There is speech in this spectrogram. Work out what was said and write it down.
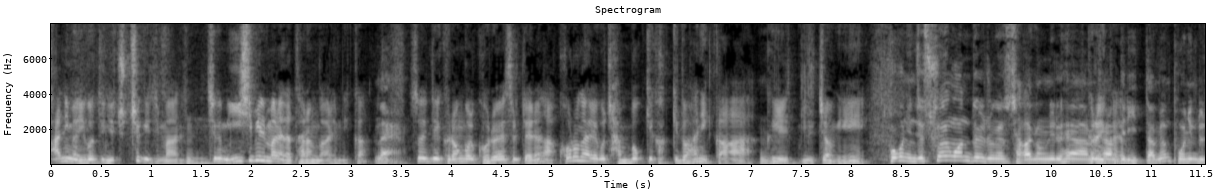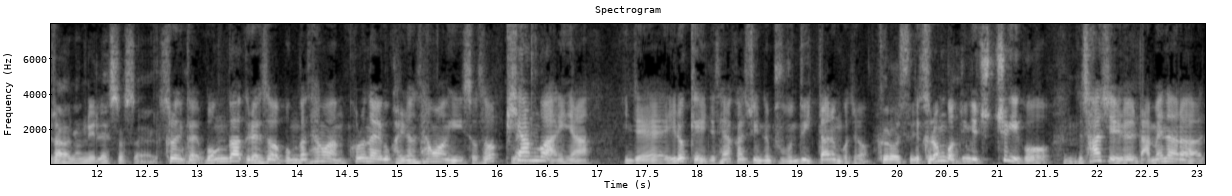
아니면 이것도 이제 추측이지만 음. 지금 20일 만에 나타난 거 아닙니까? 네. 그래서 이제 그런 걸 고려했을 때는 아 코로나19 잠복기 같기도 하니까 음. 그 일, 일정이 혹은 이제 수행원들 중에서 자가격리를 해야 하는 그러니까요. 사람들이 있다면 본인도 자가격리를 했었어요. 그러니까요. 뭔가 그래서 뭔가 상황 코로나19 관련 상황이 있어서 피한 네. 거 아니냐. 이제 이렇게 이제 생각할 수 있는 부분도 있다는 거죠. 그럴 수. 그런 것도 이제 추측이고 음. 사실 남의 나라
